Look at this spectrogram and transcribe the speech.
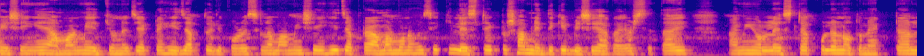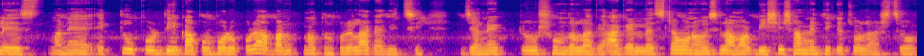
মেশিংয়ে আমার মেয়ের জন্য যে একটা হিজাব তৈরি করেছিলাম, আমি সেই হিজাবটা আমার মনে হয়েছে কি লেসটা একটু সামনের দিকে বেশি আগায় আসছে। তাই আমি ওর লেসটা খুলে নতুন একটা লেস মানে একটু উপর দিয়ে কাপড় বড় করে আবার নতুন করে লাগাই দিচ্ছি, যেন একটু সুন্দর লাগে। আগের লেসটা মনে হয়েছিল আমার বেশি সামনের দিকে চলে আসছে, ওর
